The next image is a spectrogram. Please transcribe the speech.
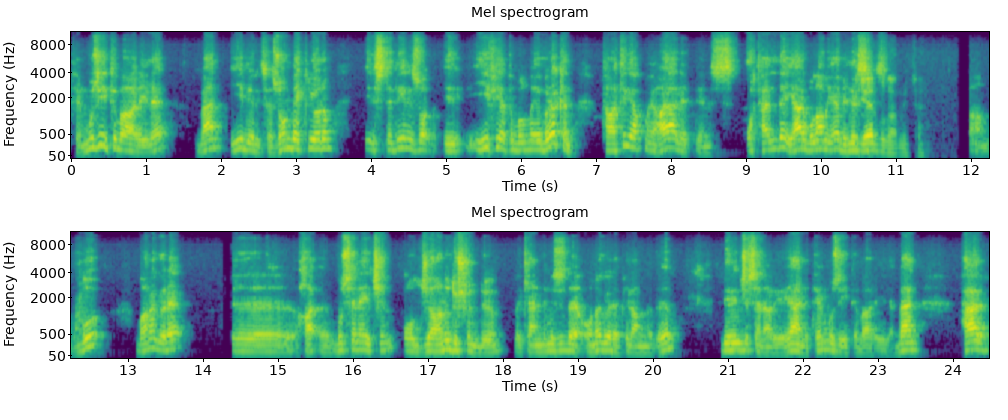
Temmuz itibariyle ben iyi bir sezon bekliyorum. İstediğiniz o iyi fiyatı bulmayı bırakın. Tatil yapmayı hayal ettiğiniz otelde yer bulamayabilirsiniz. Yer bulamayacak. Tamam? Bu bana göre e, ha- bu sene için olacağını düşündüğüm ve kendimizi de ona göre planladığım birinci senaryo. Yani Temmuz itibariyle ben her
